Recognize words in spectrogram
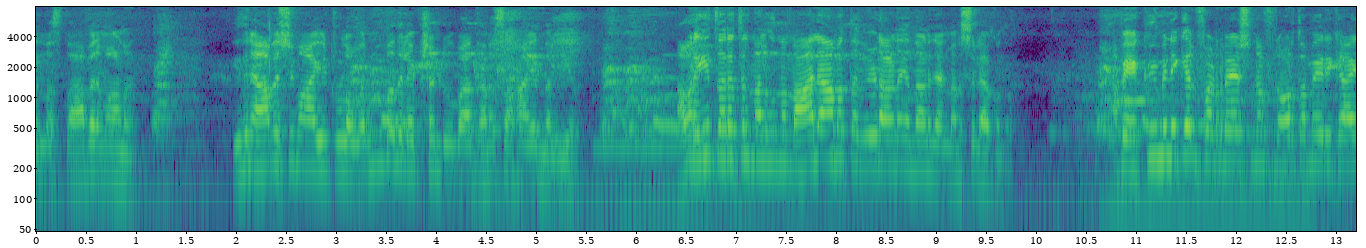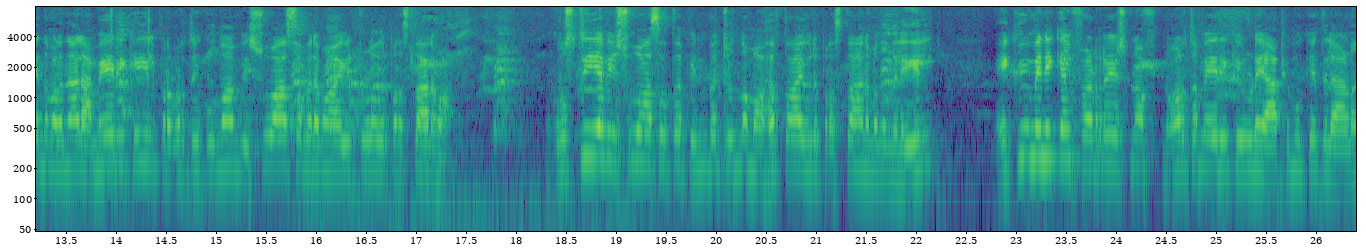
എന്ന സ്ഥാപനമാണ് ഇതിനാവശ്യമായിട്ടുള്ള ഒൻപത് ലക്ഷം രൂപ ധനസഹായം നൽകിയത്. അവർ ഈ തരത്തിൽ നൽകുന്ന നാലാമത്തെ വീടാണ് എന്നാണ് ഞാൻ മനസ്സിലാക്കുന്നത്. അപ്പോൾ ecumenical federation of North America എന്ന് പറഞ്ഞാൽ അമേരിക്കയിൽ പ്രവർത്തിക്കുന്ന വിശ്വാസപരമായിട്ടുള്ള ഒരു പ്രസ്ഥാനമാണ്. ക്രിസ്തീയ വിശ്വാസത്തെ പിൻപറ്റുന്ന മഹത്തായ ഒരു പ്രസ്ഥാനമെന്ന നിലയിൽ എക്യുമെനിക്കൽ ഫെഡറേഷൻ ഓഫ് നോർത്ത് അമേരിക്കയുടെ ആഭിമുഖ്യത്തിലാണ്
